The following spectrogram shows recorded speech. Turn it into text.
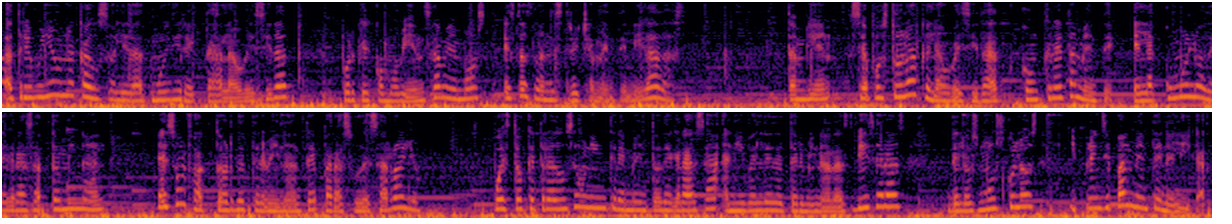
atribuye una causalidad muy directa a la obesidad, porque como bien sabemos, estas van estrechamente ligadas. También se postula que la obesidad, concretamente el acúmulo de grasa abdominal, es un factor determinante para su desarrollo, puesto que traduce un incremento de grasa a nivel de determinadas vísceras, de los músculos y principalmente en el hígado.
